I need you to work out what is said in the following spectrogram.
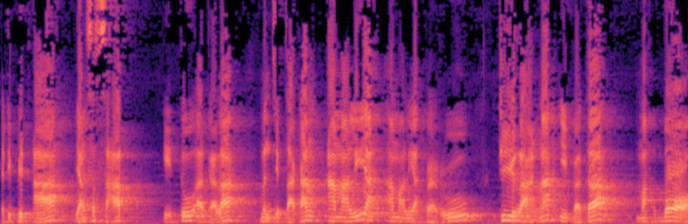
Jadi bid'ah yang sesat itu adalah menciptakan amaliyah-amaliyah baru di ranah ibadah mahboh.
